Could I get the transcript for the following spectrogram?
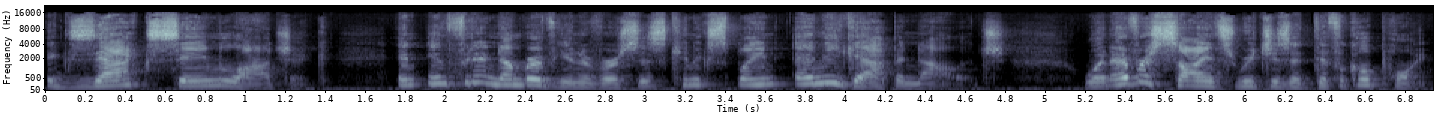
exact same logic, an infinite number of universes can explain any gap in knowledge Whenever science reaches a difficult point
